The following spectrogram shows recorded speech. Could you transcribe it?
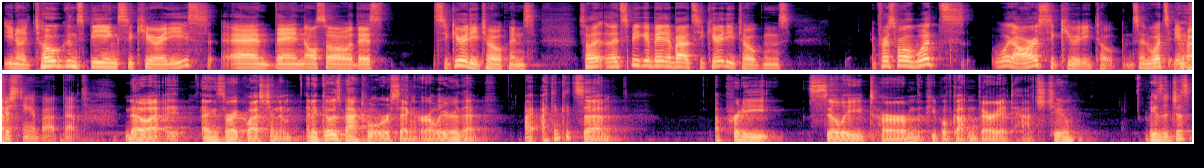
you know, tokens being securities, and then also there's security tokens. So let, us speak a bit about security tokens. First of all, what's what are security tokens, and what's yeah. interesting about that? No, I, I think it's the right question, and, and it goes back to what we were saying earlier that I, I think it's a a pretty silly term that people have gotten very attached to because it just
